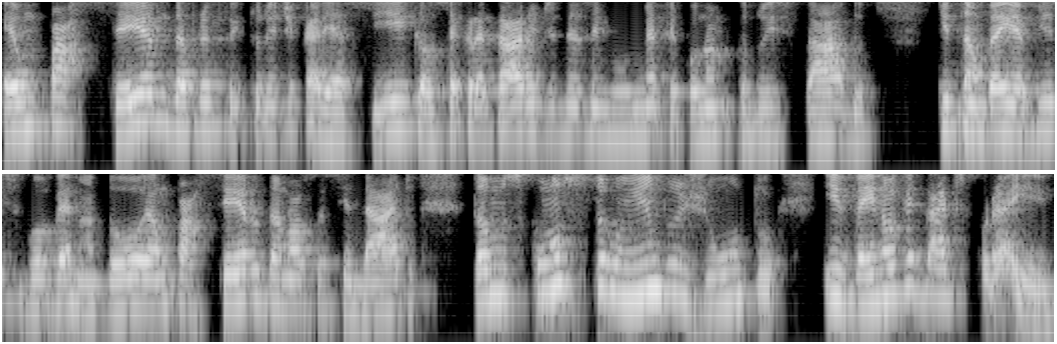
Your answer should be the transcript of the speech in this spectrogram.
é um parceiro da Prefeitura de Cariacica, o secretário de Desenvolvimento Econômico do Estado, que também é vice-governador, é um parceiro da nossa cidade. Estamos construindo junto e vem novidades por aí.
